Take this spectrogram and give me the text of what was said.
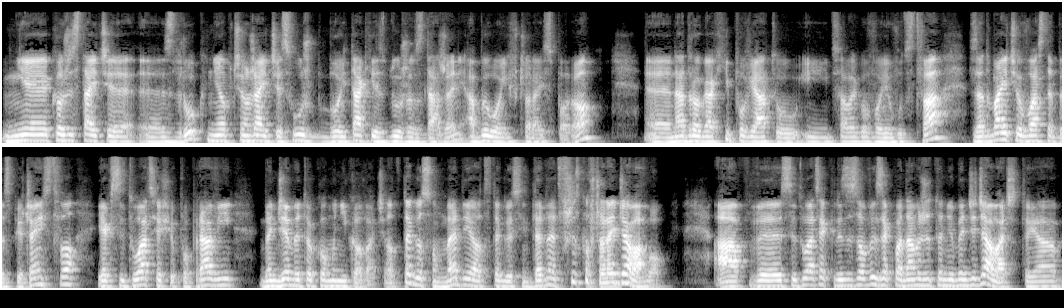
nie korzystajcie e, z dróg, nie obciążajcie służb, bo i tak jest dużo zdarzeń, a było ich wczoraj sporo e, na drogach i powiatu, i całego województwa. Zadbajcie o własne bezpieczeństwo. Jak sytuacja się poprawi, będziemy to komunikować. Od tego są media, od tego jest internet. Wszystko wczoraj działało. A w sytuacjach kryzysowych zakładamy, że to nie będzie działać. To ja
